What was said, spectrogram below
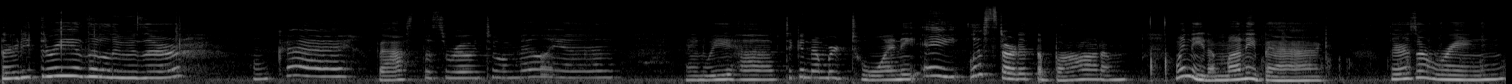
33 is a loser. Okay. Fastest road to a million. And we have ticket number 28. Let's start at the bottom. We need a money bag. There's a ring,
